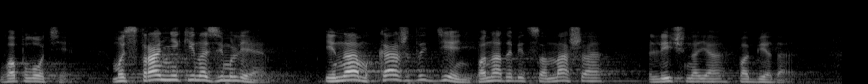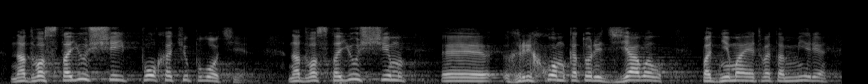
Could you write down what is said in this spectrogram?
во плоти, мы странники на земле, и нам каждый день понадобится наша личная победа над восстающей похотью плоти, над восстающим э, грехом, который дьявол поднимает в этом мире –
